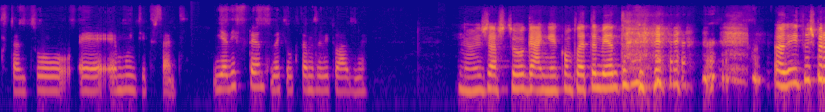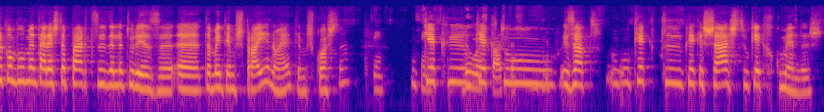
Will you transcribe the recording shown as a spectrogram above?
portanto é, é, muito interessante. E é diferente daquilo que estamos habituados, não é? Não, já estou ganha completamente. e depois para complementar esta parte da natureza, uh, também temos praia, não é? Temos costa. Sim. O que é que, o que, é que tu, exato, o que é que te, o que é que achaste, o que é que recomendas?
